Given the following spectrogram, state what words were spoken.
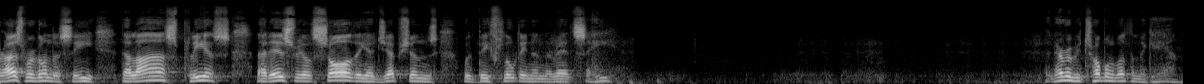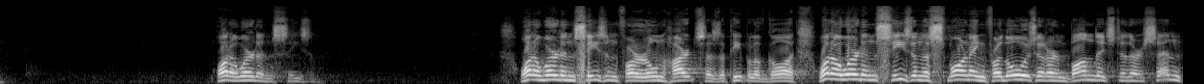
For as we're going to see, the last place that Israel saw the Egyptians would be floating in the Red Sea. There'd never be trouble with them again. What a word in season. What a word in season for our own hearts as the people of God. What a word in season this morning for those that are in bondage to their sin.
